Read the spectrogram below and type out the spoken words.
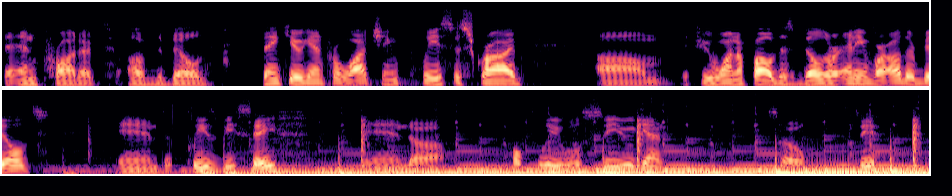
the end product of the build. Thank you again for watching. Please subscribe um, if you want to follow this build or any of our other builds. And please be safe and uh, hopefully we'll see you again. So See you.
